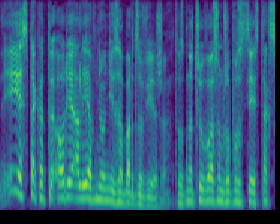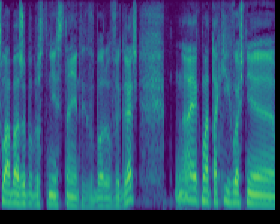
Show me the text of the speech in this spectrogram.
Jest taka teoria, ale ja w nią nie za bardzo wierzę. To znaczy uważam, że opozycja jest tak słaba, że po prostu nie jest w stanie tych wyborów wygrać. No a jak ma takich właśnie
